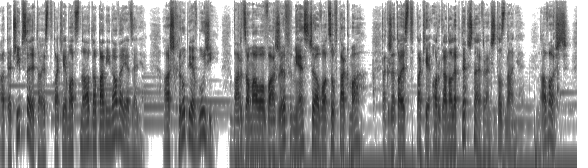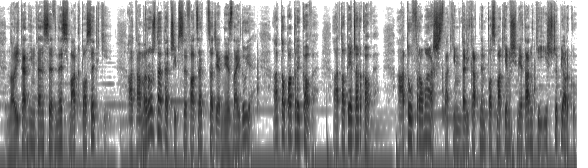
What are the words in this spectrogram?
A te chipsy to jest takie mocno dopaminowe jedzenie. Aż chrupie w buzi. Bardzo mało warzyw, mięs czy owoców tak ma. Także to jest takie organoleptyczne wręcz doznanie. Nowość. No i ten intensywny smak posypki. A tam różne te chipsy facet codziennie znajduje. A to paprykowe, a to pieczarkowe, a tu fromaż z takim delikatnym posmakiem śmietanki i szczypiorku.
